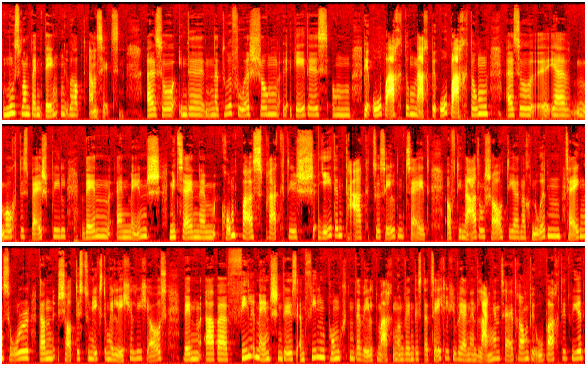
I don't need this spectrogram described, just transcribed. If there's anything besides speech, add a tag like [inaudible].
muss man beim Denken überhaupt ansetzen? Also in der Naturforschung geht es um Beobachtung nach Beobachtung. Also äh, er macht das Beispiel, wenn ein Mensch mit seinem Kompass praktisch jeden Tag zur selben Zeit auf die Nadel schaut, die er nach Norden zeigen soll, dann schaut es zunächst einmal lächerlich aus. Wenn aber viele Menschen das an vielen Punkten der Welt machen und wenn das tatsächlich über einen langen Zeitraum beobachtet wird,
